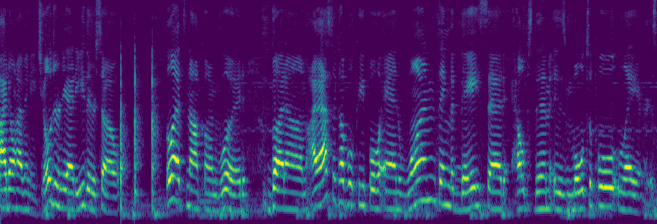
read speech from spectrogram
I don't have any children yet either, so let's knock on wood. But um, I asked a couple people, and one thing that they said helps them is multiple layers.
